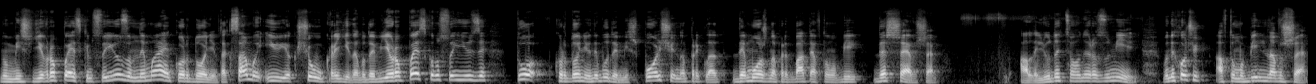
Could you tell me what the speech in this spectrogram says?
Ну, між Європейським Союзом немає кордонів. Так само, і якщо Україна буде в Європейському Союзі, то кордонів не буде між Польщею, наприклад, де можна придбати автомобіль дешевше. Але люди цього не розуміють. Вони хочуть автомобіль на вже.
